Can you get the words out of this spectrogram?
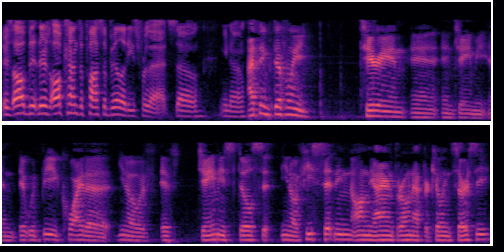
There's all there's all kinds of possibilities for that. So you know. I think definitely Tyrion and, and Jaime, and it would be quite a you know if if Jaime's still sit you know if he's sitting on the Iron Throne after killing Cersei,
